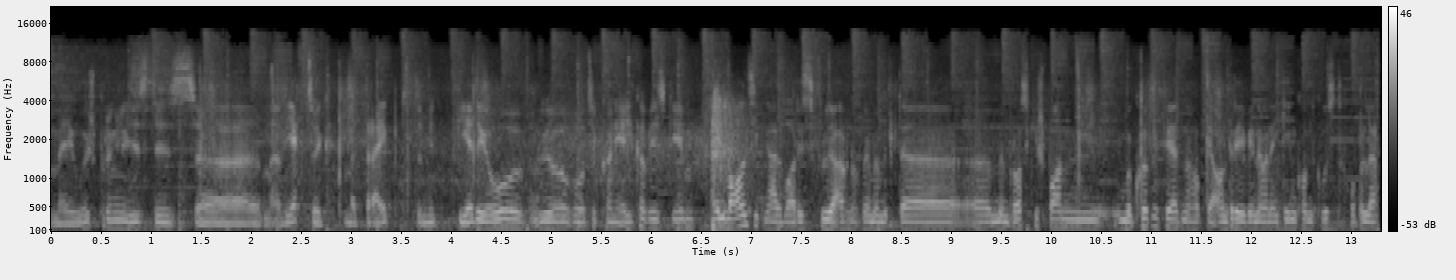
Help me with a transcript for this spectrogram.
Mei, ursprünglich ist das äh, ein Werkzeug. Man treibt damit Pferde an. Früher hat es ja keine LKWs gegeben. Ein Warnsignal war das früher auch noch, wenn man mit, der, äh, mit dem Rossgespann um eine Kurve fährt, dann hat der andere, wenn er einem entgegenkommt, gewusst, hoppala,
